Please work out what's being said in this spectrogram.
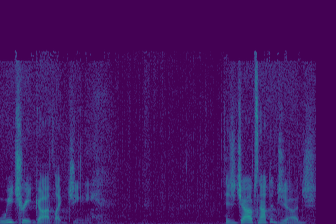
we treat God like Genie. His job's not to judge.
